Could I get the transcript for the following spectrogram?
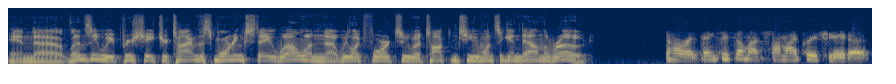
And uh, Lindsay, we appreciate your time this morning. Stay well, and uh, we look forward to uh, talking to you once again down the road. All right. Thank you so much, Tom. I appreciate it.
